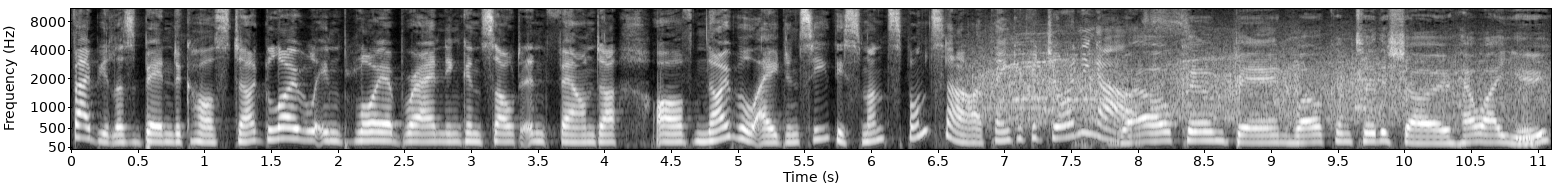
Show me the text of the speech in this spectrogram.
fabulous Ben DaCosta, global employer branding consultant and founder of Noble Agency, this month's sponsor. Thank you for joining us. Welcome, Ben. Welcome to the show. How are you?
